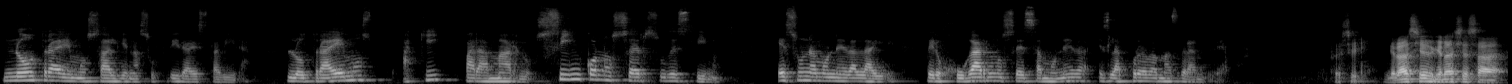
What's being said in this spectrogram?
No traemos a alguien a sufrir a esta vida, lo traemos aquí para amarlo, sin conocer su destino. Es una moneda al aire pero jugarnos esa moneda es la prueba más grande de amor. Pues sí, gracias, gracias a,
